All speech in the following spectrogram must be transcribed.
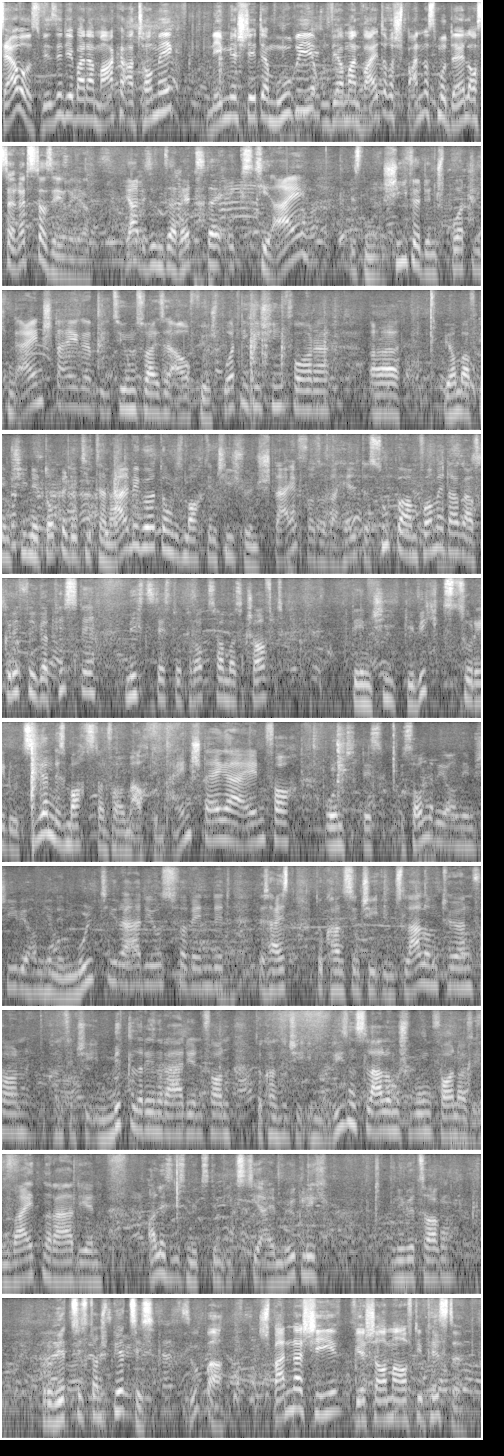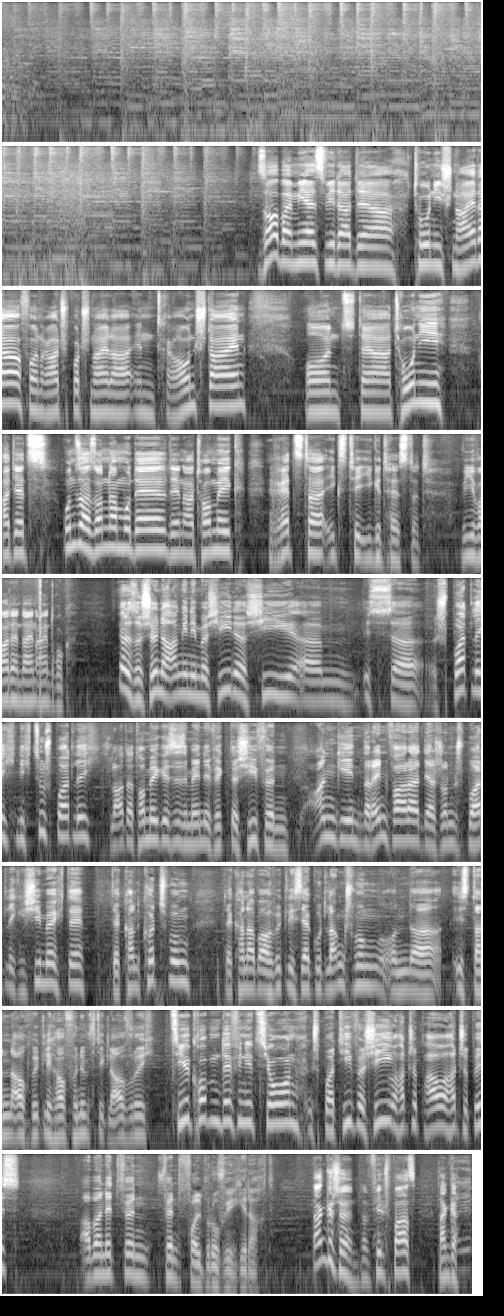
Servus, wir sind hier bei der Marke Atomic. Neben mir steht der Muri und wir haben ein weiteres spannendes Modell aus der Redster-Serie. Ja, das ist unser Redster XTI. Das ist ein Ski für den sportlichen Einsteiger beziehungsweise auch für sportliche Skifahrer. Äh, wir haben auf dem Ski eine doppelte Titanalbegurtung, das macht den Ski schön steif, also da hält er super am Vormittag auf griffiger Piste. Nichtsdestotrotz haben wir es geschafft, den Skigewicht zu reduzieren. Das macht es dann vor allem auch dem Einsteiger einfach. Und das Besondere an dem Ski, wir haben hier einen Multiradius verwendet. Das heißt, du kannst den Ski im Slalomturn fahren, du kannst den Ski in mittleren Radien fahren, du kannst den Ski im Riesenslalomschwung fahren, also in weiten Radien. Alles ist mit dem XTI möglich. Und ich würde sagen, probiert es, dann spürt es. Super, spannender Ski. Wir schauen mal auf die Piste. So, bei mir ist wieder der Toni Schneider von Radsport Schneider in Traunstein. Und der Toni hat jetzt unser Sondermodell, den Atomic Redster XTI, getestet. Wie war denn dein Eindruck? Ja, das ist ein schöner, angenehmer Ski. Der Ski ähm, ist äh, sportlich, nicht zu sportlich. Laut Atomic ist es im Endeffekt der Ski für einen angehenden Rennfahrer, der schon einen sportlichen Ski möchte. Der kann Kurzschwung, der kann aber auch wirklich sehr gut Langschwung und äh, ist dann auch wirklich auch vernünftig laufruhig. Zielgruppendefinition? Ein sportiver Ski, hat schon Power, hat schon Biss, aber nicht für einen, für einen Vollprofi gedacht. Dankeschön, dann viel Spaß. Danke. Danke.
